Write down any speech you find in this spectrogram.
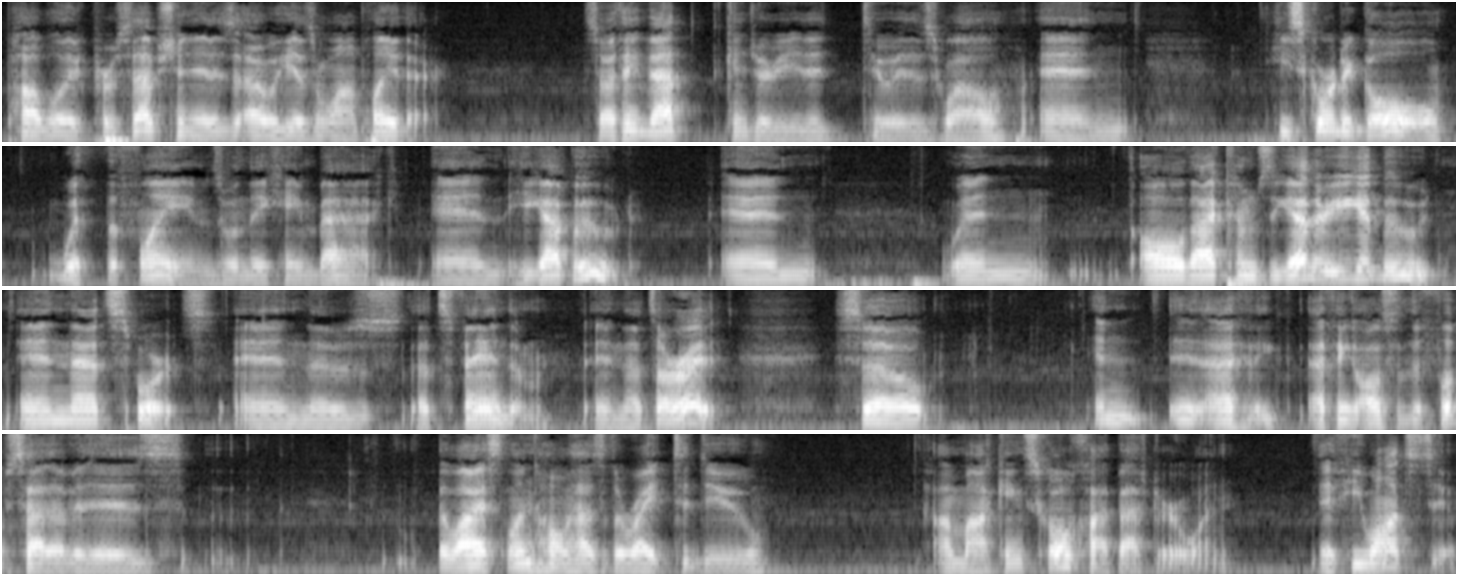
public perception is, oh, he doesn't want to play there. So I think that contributed to it as well. And he scored a goal with the Flames when they came back, and he got booed. And when all that comes together, you get booed, and that's sports, and those that's fandom, and that's all right. So, and, and I think I think also the flip side of it is Elias Lindholm has the right to do a mocking skull clap after a win if he wants to.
